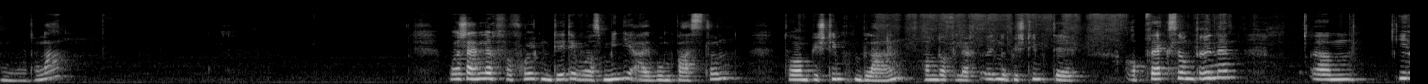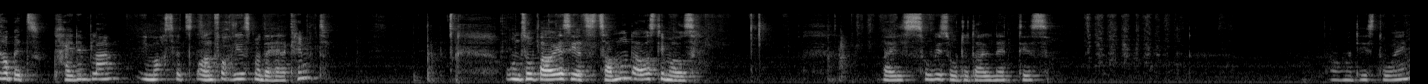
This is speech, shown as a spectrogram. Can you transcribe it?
Da. Wahrscheinlich verfolgen die, die was Mini-Album basteln, da einen bestimmten Plan, haben da vielleicht irgendeine bestimmte Abwechslung drinnen. Ähm, ich habe jetzt keinen Plan. Ich mache es jetzt einfach, wie es mir daherkommt. Und so baue ich es jetzt zusammen und aus dem aus. Weil es sowieso total nett ist. Bauen wir das da rein.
